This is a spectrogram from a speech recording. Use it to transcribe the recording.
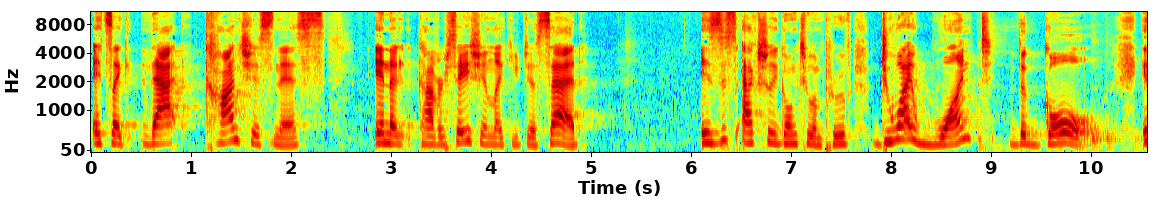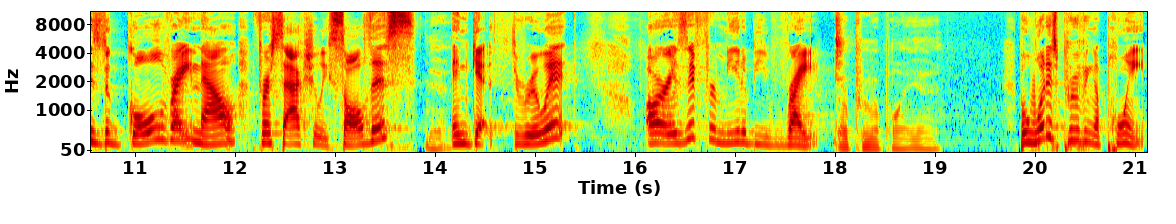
it's like that consciousness in a conversation, like you just said, is this actually going to improve? Do I want the goal? Is the goal right now for us to actually solve this Yeah. and get through it? Or is it for me to be right? or prove a point, yeah. But what is proving a point?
